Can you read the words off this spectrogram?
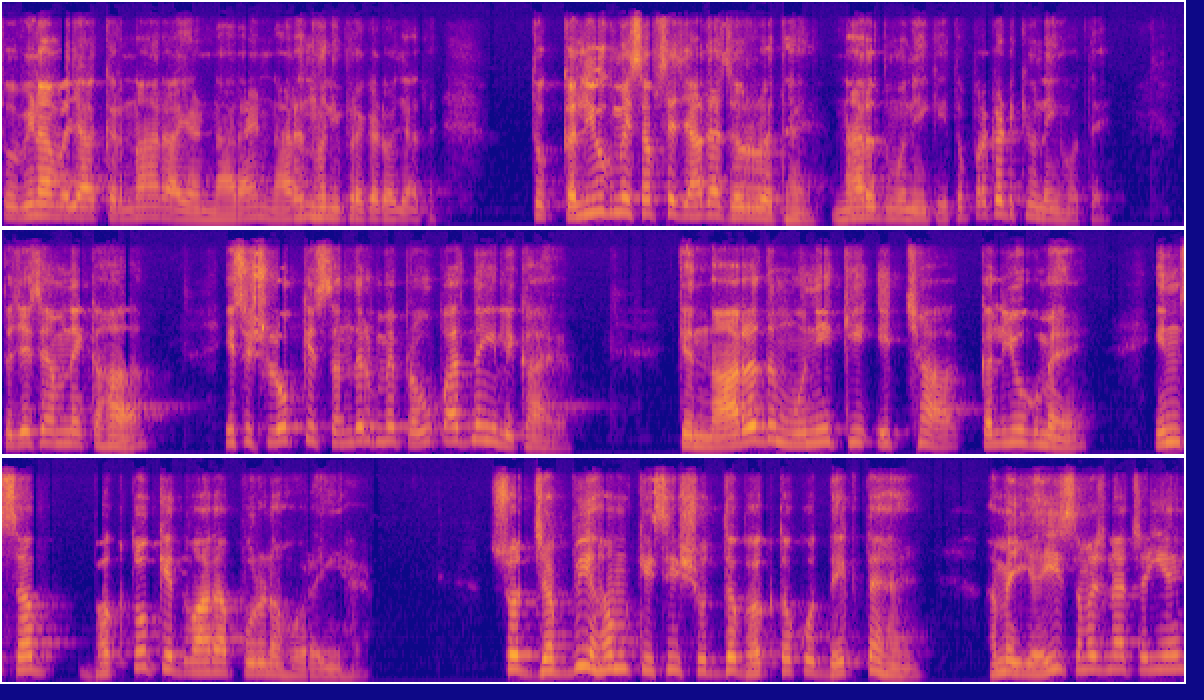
तो वीणा बजा कर नारायण नारायण नारद मुनि प्रकट हो जाते तो कलयुग में सबसे ज़्यादा ज़रूरत है नारद मुनि की तो प्रकट क्यों नहीं होते? तो जैसे हमने कहा इस श्लोक के संदर्भ में प्रभुपाद ने ही लिखा है कि नारद मुनि की इच्छा कलयुग में इन सब भक्तों के द्वारा पूर्ण हो रही है। सो जब भी हम किसी शुद्ध भक्त को देखते हैं, हमें यही समझना चाहिए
